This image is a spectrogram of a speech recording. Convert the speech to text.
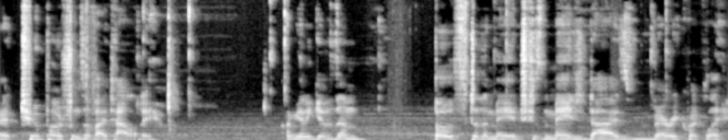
I have two potions of vitality. I'm gonna give them both to the mage, because the mage dies very quickly.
